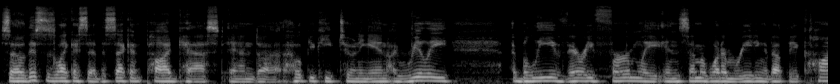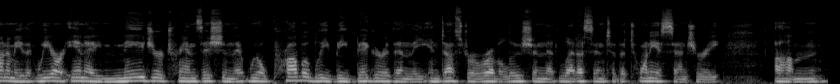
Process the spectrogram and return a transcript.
So this is, like I said, the second podcast, and uh, I hope you keep tuning in. I really I believe very firmly in some of what I'm reading about the economy that we are in a major transition that will probably be bigger than the Industrial Revolution that led us into the 20th century. Um,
